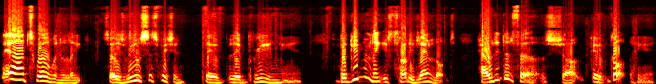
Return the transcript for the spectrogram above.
They are twelve in the lake, so there's real suspicion they're, they're breeding here. But given the lake is totally landlocked, how did the first shark get, got here?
